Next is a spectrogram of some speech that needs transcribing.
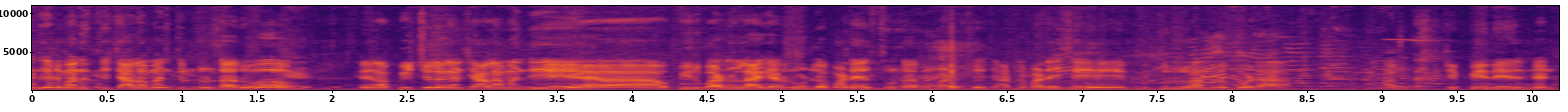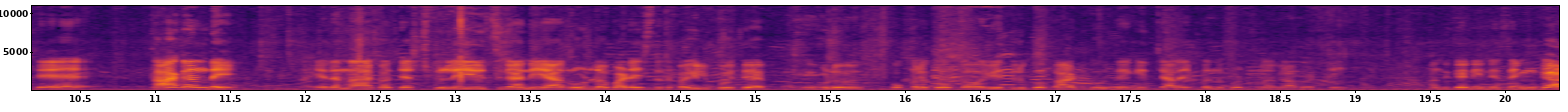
ఎందుకంటే మన చాలా మంది తింటుంటారు. నేను ఆ బీచ్లో కానీ చాలా మంది పీరు బాటలు లాగారు రోడ్లో పడేస్తుంటారు అన్నమాట. అట్లా పడేసే మిత్రులు అందరూ కూడా చెప్పేది ఏంటంటే తాగండి. ఏదన్నా ఒక డస్ట్బిన్లో వేయచ్చు కానీ ఆ రోడ్లో పడేస్తే పగిలిపోతే ఇప్పుడు కుక్కలకు ఒక ఎద్దులకు కాటుకు తగ్గి చాలా ఇబ్బంది పడుతున్నారు కాబట్టి. అందుకని నిజంగా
